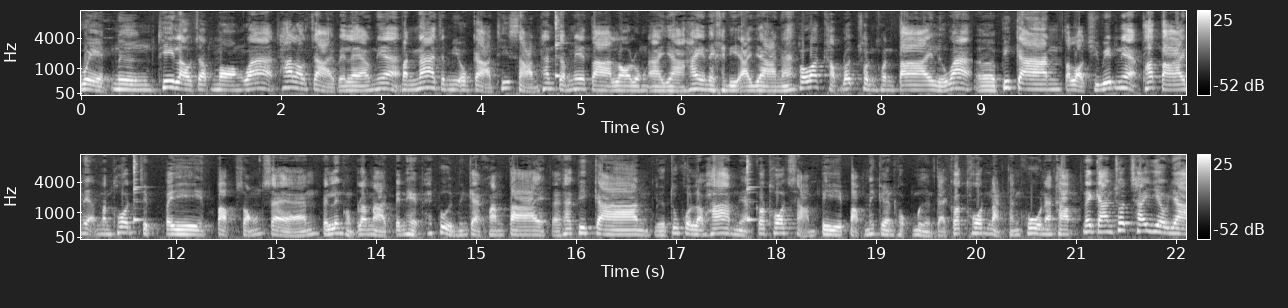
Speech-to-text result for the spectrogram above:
เวทหนึ่งที่เราจะมองว่าถ้าเราจ่ายไปแล้วเนี่ยมันน่าจะมีโอกาสที่ศาลท่านจะเมตตารอลงอาญาให้ในคดีอาญานะ เพราะว่าขับรถชนคนตายหรือว่าอ่อพิการตลอดชีวิตเนี่ยถ้าตายเนี่ยมันโทษ 10 ปี ปรับ 2 0 0 0 0 0เป็นเรื่องของประมาทเป็นเหตุให้ผู้อื่นถึงแก่ความตาย แต่ถ้าพิการหรือทุกคนภาพเนี่ยก็โทษ 3 ปี ปรับไม่เกิน 60,000 แต่ก็โทษหนักทั้งคู่นะครับในการชดใช้เยียวยา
